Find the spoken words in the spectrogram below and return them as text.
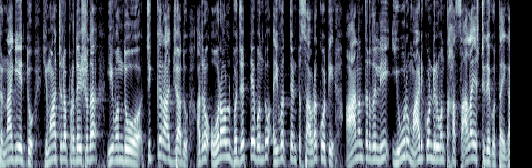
ಚೆನ್ನಾಗಿಯೇ ಇತ್ತು. ಹಿಮಾಚಲ ಪ್ರದೇಶದ ಈ ಒಂದು ಚಿಕ್ಕ ರಾಜ್ಯ ಅದು. ಅದರ ಓವರಾಲ್ ಬಜೆಟ್ಟೇ ಬಂದು ಐವತ್ತೆಂಟು ಸಾವಿರ ಕೋಟಿ. ಆ ನಂತರದಲ್ಲಿ ಇವರು ಮಾಡಿಕೊಂಡಿರುವಂತಹ ಸಾಲ ಎಷ್ಟಿದೆ ಗೊತ್ತಾ ಈಗ?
